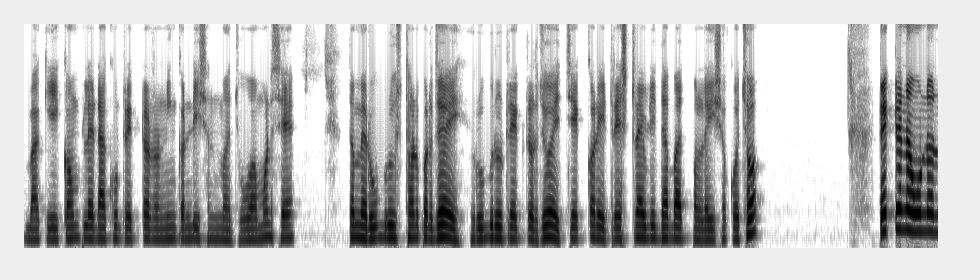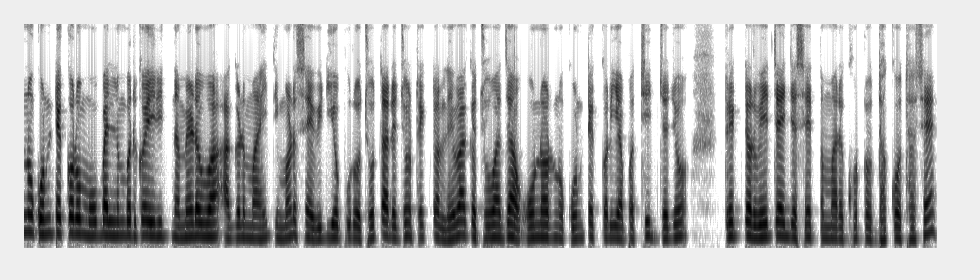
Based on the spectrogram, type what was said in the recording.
બાકી કમ્પ્લેટ આખું ટ્રેક્ટર રનિંગ કન્ડિશનમાં જોવા મળશે. તમે રૂબરૂ સ્થળ પર જઈ, રૂબરૂ ટ્રેક્ટર જોઈ, ચેક કરી ટેસ્ટ ડ્રાઈવ લીધા બાદ પણ લઈ શકો છો. ટ્રેક્ટરના ઓનરનો કોન્ટેક કરો મોબાઈલ નંબર કઈ રીતના મેળવવા, આગળ માહિતી મળશે. વીડિયો પૂરો જોતા રહેજો. ટ્રેક્ટર લેવા કે જોવા જાઓ, ઓનરનો કોન્ટેક કર્યા પછી જ જજો. ટ્રેક્ટર વેચાઈ જશે, તમારે ખોટો ધક્કો થશે.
